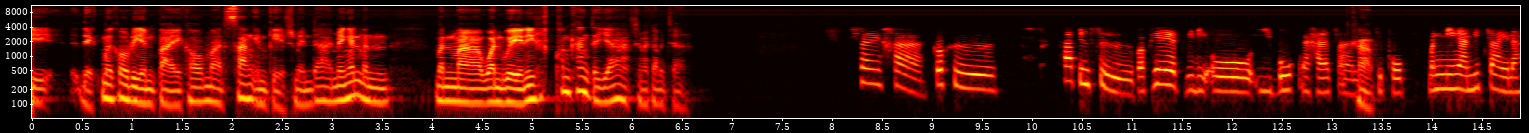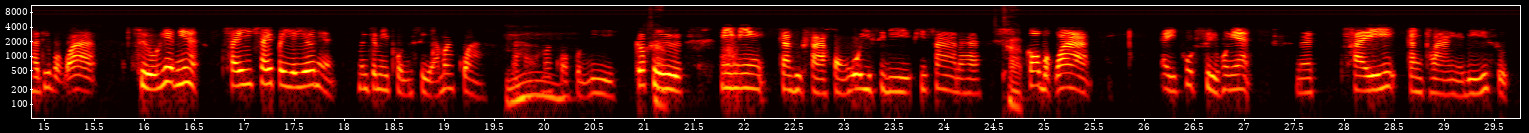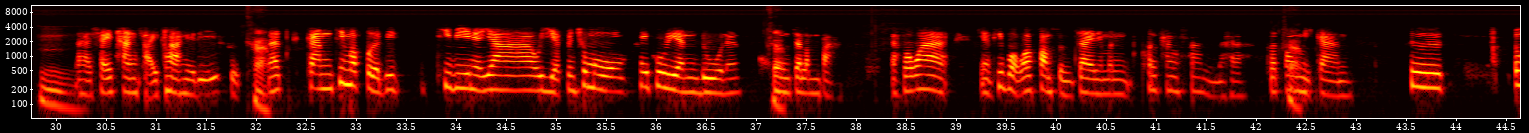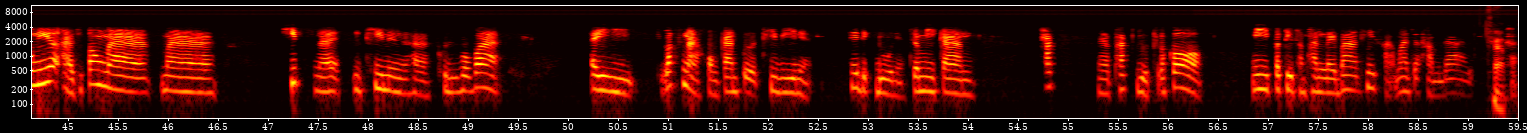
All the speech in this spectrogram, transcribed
เด็กเมื่อเขาเรียนไปเขามาสร้าง engagement ได้ ไม่งั้นมันมันมา one way นี่ค่อนข้างจะยากใช่ไหมครับอาจารย์ ใช่ค่ะ ก็คือถ้าเป็นสื่อประเภทวิดีโออีบุ๊กนะคะอาจารย์ครับพิภพมันมีงานวิจัยนะคะ ที่บอกว่าสื่อประเภทเนี้ยใช้ใช้ไปเยอะๆเนี่ย มันจะมีผลเสียมากกว่านะคะอืมมากกว่าผลดี ก็คือมีมีการศึกษาของ OECD พิซ่านะคะครับก็บอกว่า ไอ้พวกสื่อพวกเนี้ยนะใช้กลางๆเนี่ยดีที่สุดอืมนะคะใช้ทางสายกลางเนี่ยดีที่สุดครับนะการที่มาเปิดวิทีวีเนี่ยยาวเหยียดเป็นชั่วโมง ให้ผู้เรียนดูนะคงจะลำบากนะ เพราะว่าอย่างที่บอกว่าความสนใจเนี่ยมันค่อนข้างสั้นนะคะ ก็ต้องครับมีการ คือตรงนี้ก็อาจจะต้องมามาคิดนะ อีกทีหนึ่งอะค่ะ คุณเพราะว่า ไอลักษณะของการเปิดทีวีเนี่ย ให้เด็กดูเนี่ย จะมีการพักนะพักหยุดแล้วก็มีปฏิสัมพันธ์อะไรบ้างที่สามารถจะทำได้ครับค่ะ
